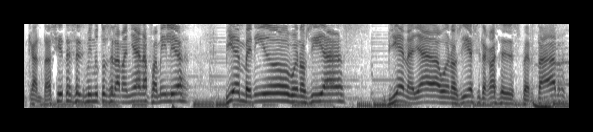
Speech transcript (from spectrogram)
Encanta. 7, 6 minutos de la mañana, familia. Bienvenido, buenos días. Bien hallada, buenos días si te acabas de despertar.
